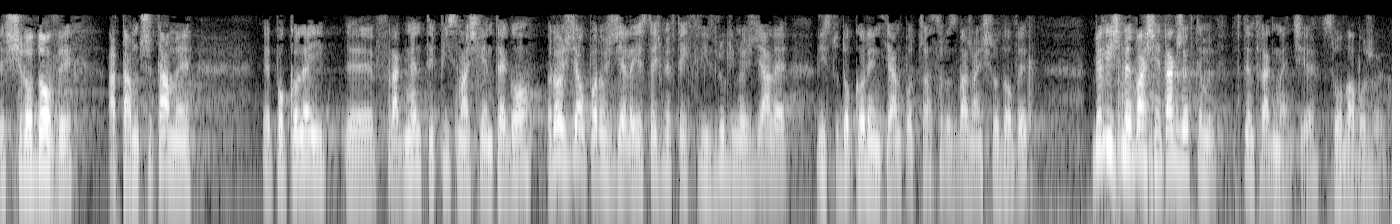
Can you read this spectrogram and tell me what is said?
e, środowych, a tam czytamy e, po kolei e, fragmenty Pisma Świętego, rozdział po rozdziale, jesteśmy w tej chwili w drugim rozdziale listu do Koryntian podczas rozważań środowych, byliśmy właśnie także w tym, w tym fragmencie Słowa Bożego.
